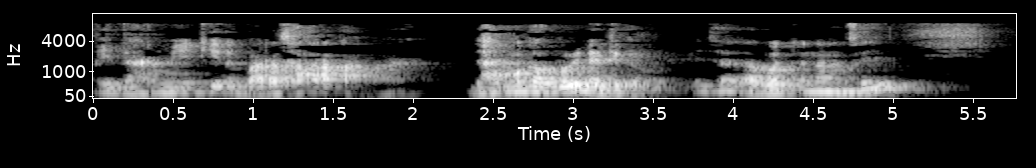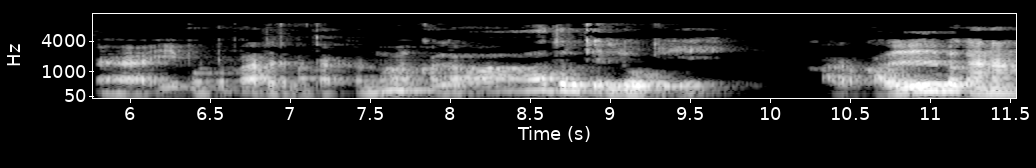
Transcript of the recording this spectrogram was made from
මේ ධර්මයේ තියෙන බරසාරකම ධර්ම ගෞරවය නැතිකම. ඒ නිසා අවචනanse ඒ පොට්ටපාදට මතක් කරනවා කලාතුරකින් ලෝකයේ කල්ප ගණන්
